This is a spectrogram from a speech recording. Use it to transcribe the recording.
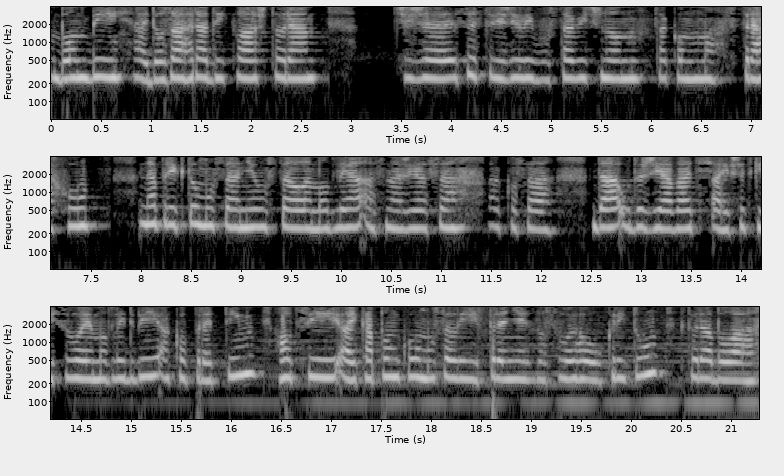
bomby aj do záhrady kláštora, čiže sestry žili v ústavičnom takom strachu. Napriek tomu sa neustále modlia a snažia sa, ako sa dá udržiavať aj všetky svoje modlitby ako predtým, hoci aj kaplnku museli preniesť do svojho ukrytu, ktorá bola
